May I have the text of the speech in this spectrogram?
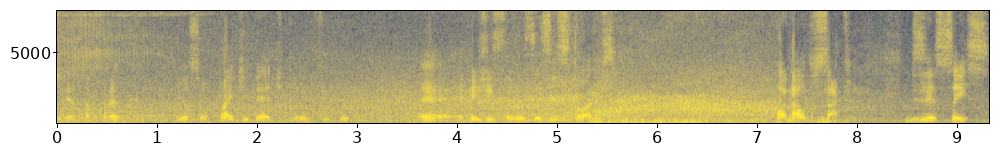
Eu nessa franca. E eu sou pai de médico, eu fico é, registrando essas histórias. Ronaldo Sátiro, 16.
